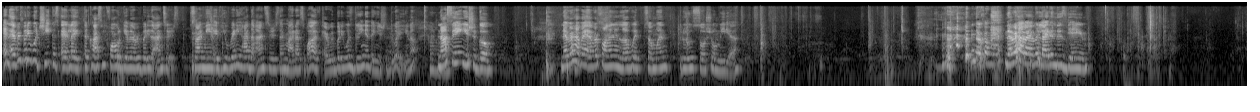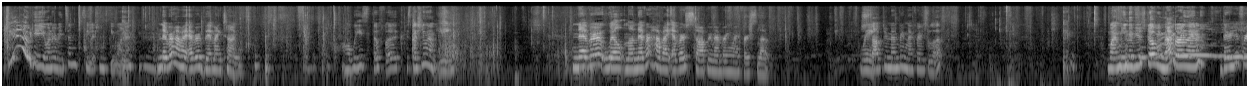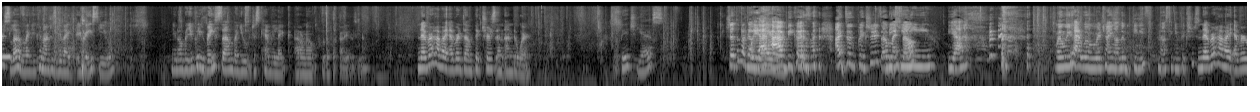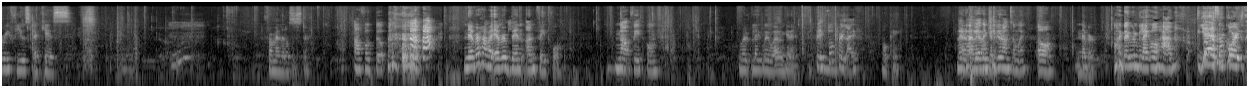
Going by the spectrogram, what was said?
and everybody would cheat because eh, like the class before would give everybody the answers. So I mean, if you already had the answers, then might as well. If everybody was doing it, then you should do it. You know, uh-huh. not saying you should go. Never have I ever fallen in love with someone through social media. no comment. Never have I ever lied in this game. Here you want to read some to see which ones you want to. Never have I ever bit my tongue. Always the fuck, especially when I'm eating. Never will. No, never have I ever stopped remembering my first love. Wait. Stopped remembering my first love. Well, I mean, if you still remember, then They're your first love. Like you cannot just be like erase you. You know, but you could mm-hmm. erase them, but you just can't be like, I don't know who the fuck that is, you know? Never have I ever done pictures in underwear. Bitch, yes. Shut the fuck up. wait, I have because I took pictures of myself. Bikini. Yeah. when we had when we were trying on the bikinis, and I was taking pictures. Never have I ever refused a kiss. From my little sister. I fucked up. Never have I ever been unfaithful. Not faithful. What, like, wait, what? I don't get it. Faithful for life. Okay. Like, have you I ever cheated on someone? Oh, never. I thought you were gonna be like, oh, have. Yes, of course.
